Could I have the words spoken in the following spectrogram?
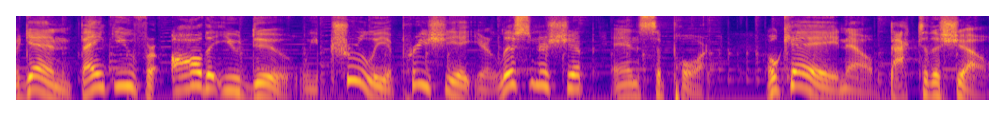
Again, thank you for all that you do. We truly appreciate your listenership and support. Okay, now back to the show.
